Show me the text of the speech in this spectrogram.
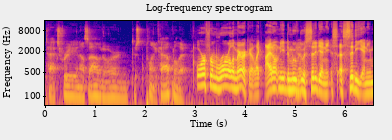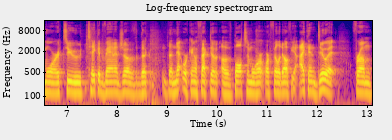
tax free in El Salvador, and there's plenty of capital there. Or from rural America, like I don't need to move yep. to a city any, a city anymore to take advantage of the the networking effect of, of Baltimore or Philadelphia. I can do it from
